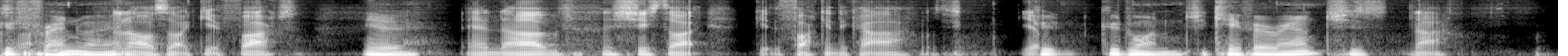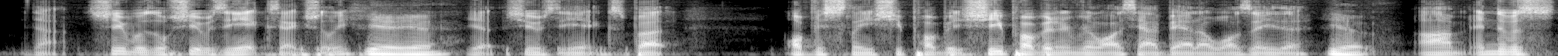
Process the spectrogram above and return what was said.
Good like- friend, mate. And I was like, get fucked. Yeah. And um, she's like, get the fuck in the car. I was, Yep. Good, good one. Did you keep her around? She's, nah, nah. She was, well, she was the ex actually. yeah, yeah, Yeah, she was the ex, but obviously she probably she probably didn't realize how bad I was either. yeah. Um, and there was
